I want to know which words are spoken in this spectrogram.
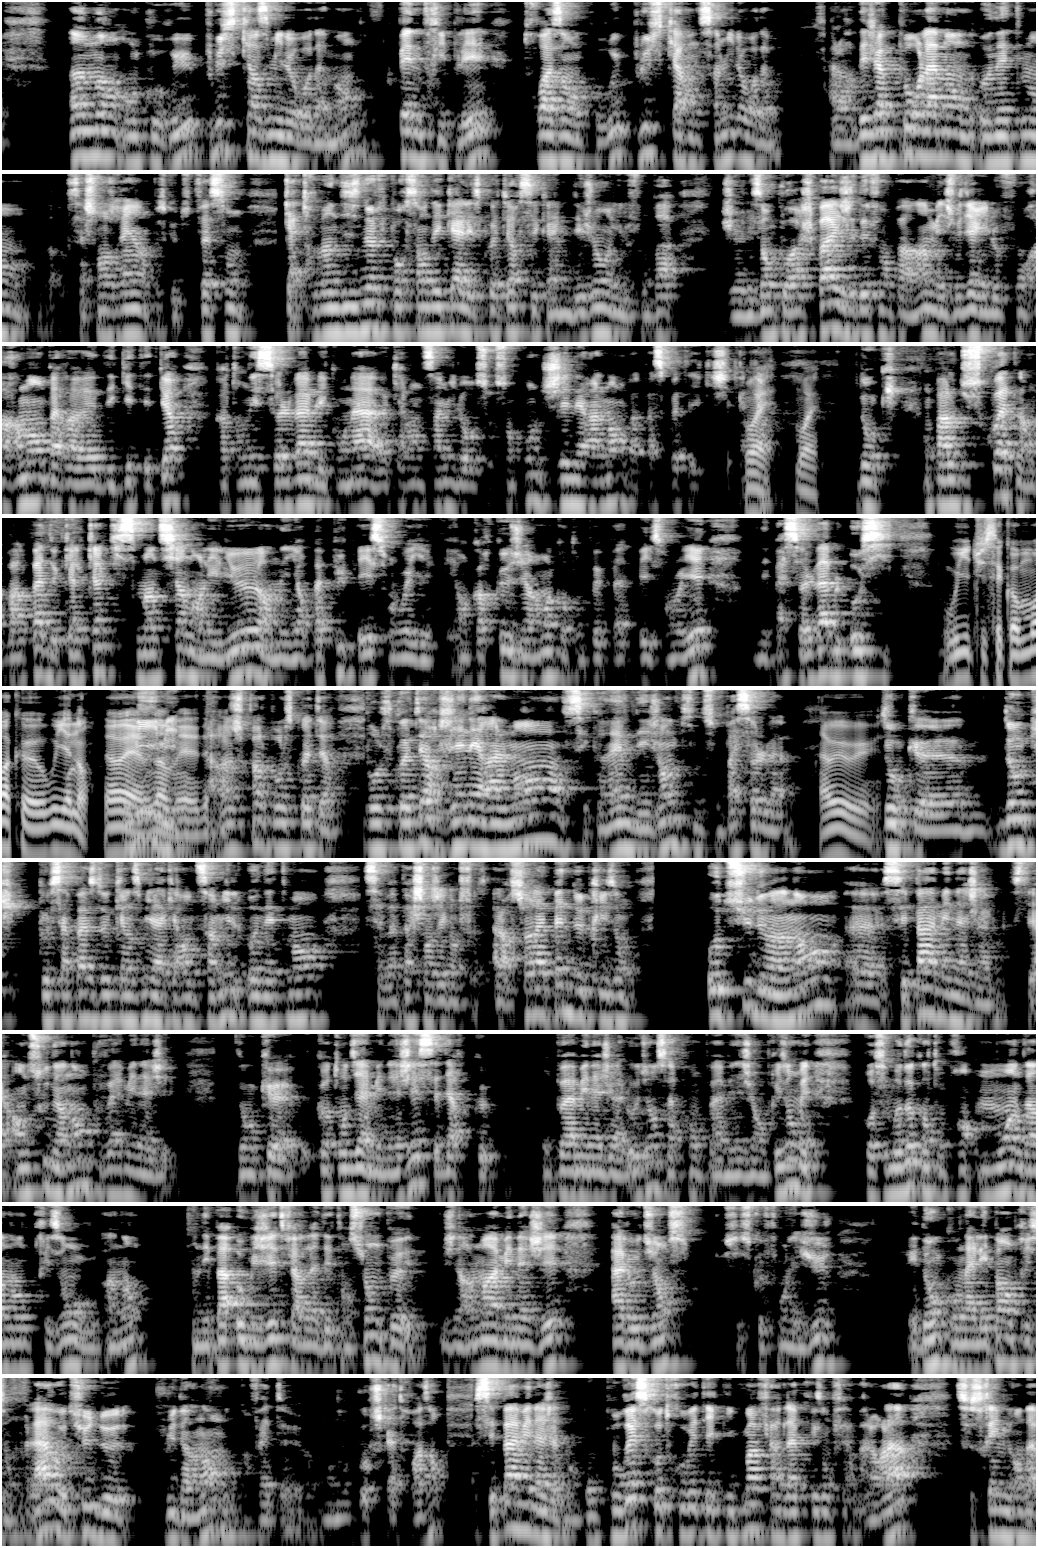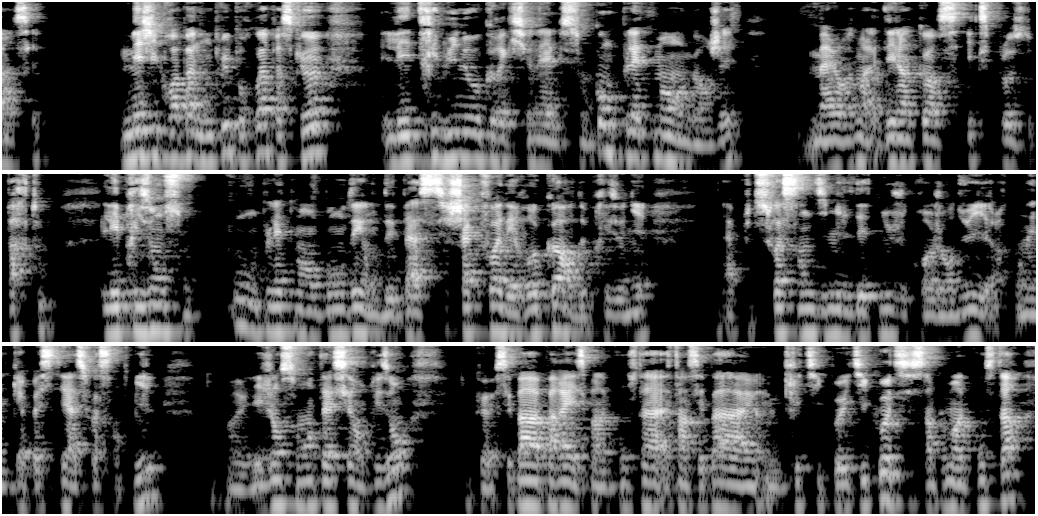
un an encouru, plus 15 000 euros d'amende, peine triplée, trois ans encouru, plus 45 000 euros d'amende. Alors déjà pour l'amende, honnêtement, ça change rien parce que de toute façon 99% des cas les squatteurs c'est quand même des gens ils le font pas je les encourage pas et je les défends pas hein, mais je veux dire ils le font rarement par euh, des gaietés de cœur quand on est solvable et qu'on a 45 000 euros sur son compte généralement on va pas squatter chez quelqu'un ouais ouais donc, on parle du squat, là, on parle pas de quelqu'un qui se maintient dans les lieux en n'ayant pas pu payer son loyer. Et encore que, généralement, quand on peut pas payer son loyer, on n'est pas solvable aussi. Oui, tu sais comme moi que oui et non. oui, mais, je parle pour le squatter. Pour le squatter, généralement, c'est quand même des gens qui ne sont pas solvables. Ah oui, oui. Donc, euh, donc que ça passe de 15 000 à 45 000, honnêtement, ça va pas changer grand-chose. Alors, sur la peine de prison, au-dessus d'un an, euh, c'est pas aménageable. C'est-à-dire, en dessous d'un an, on pouvait aménager. Donc, euh, quand on dit aménager, c'est-à-dire que on peut aménager à l'audience, après on peut aménager en prison, mais grosso modo, quand on prend moins d'un an de prison ou un an, on n'est pas obligé de faire de la détention, on peut généralement aménager à l'audience, c'est ce que font les juges, et donc on n'allait pas en prison. Là, au-dessus de plus d'un an, donc en fait on encourt jusqu'à trois ans, c'est pas aménageable. Donc on pourrait se retrouver techniquement à faire de la prison ferme. Alors là, ce serait une grande avancée. Mais j'y crois pas non plus. Pourquoi? Parce que les tribunaux correctionnels sont complètement engorgés. Malheureusement, la délinquance explose de partout. Les prisons sont complètement bondé. On dépasse chaque fois des records de prisonniers. On a plus de 70 000 détenus, je crois, aujourd'hui, alors qu'on a une capacité à 60 000. Donc, euh, les gens sont entassés en prison. Donc, euh, c'est pas pareil, c'est pas un constat, enfin, c'est pas une critique politique ou autre, c'est simplement un constat.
